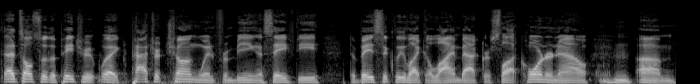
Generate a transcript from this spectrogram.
that's also the Patriot. Like Patrick Chung went from being a safety to basically like a linebacker slot corner now. Mm-hmm. Um,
